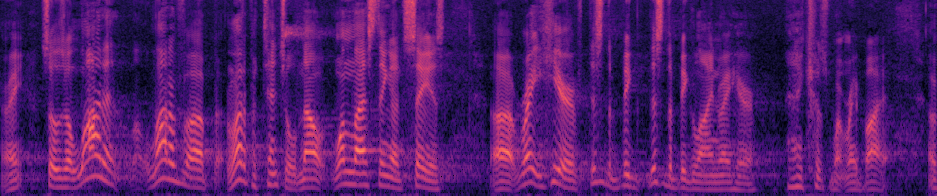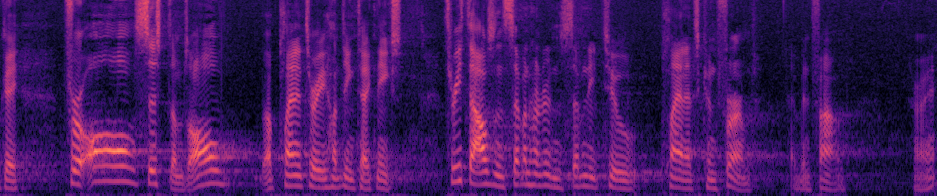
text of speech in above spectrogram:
All right? So there's a lot of, a lot of, uh, a lot of potential. Now, one last thing I'd say is uh, right here, this is, the big, this is the big line right here. I just went right by it. Okay, for all systems, all uh, planetary hunting techniques, 3,772 planets confirmed have been found. All right?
